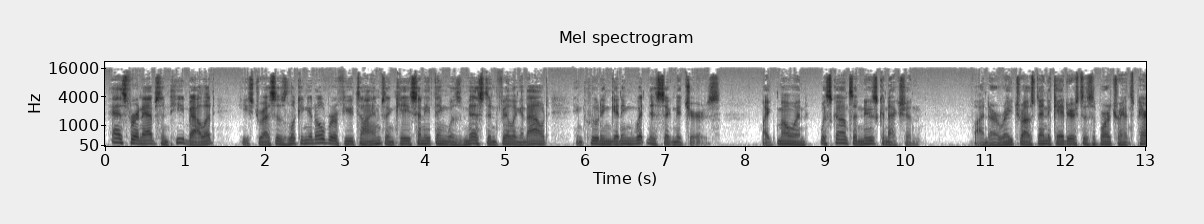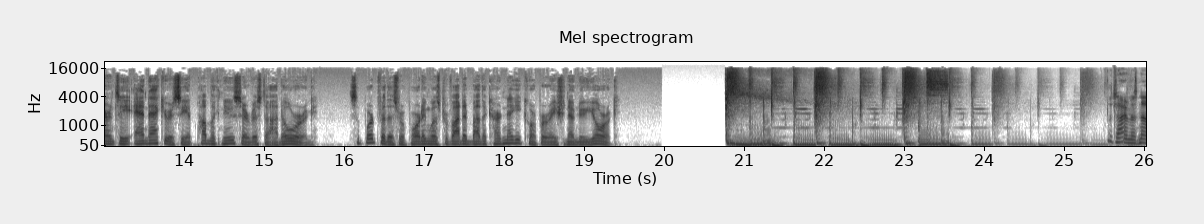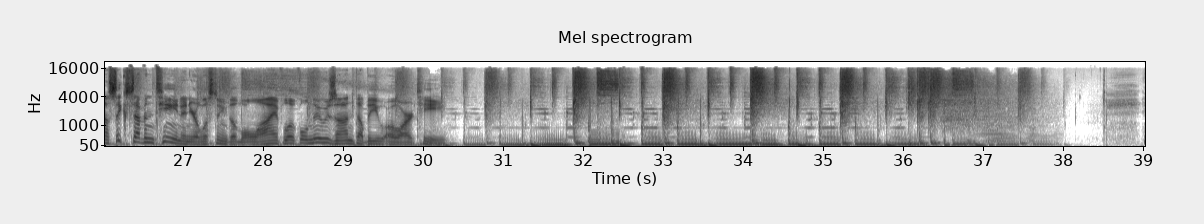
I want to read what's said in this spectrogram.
As for an absentee ballot, he stresses looking it over a few times in case anything was missed in filling it out, including getting witness signatures. Mike Moen, Wisconsin News Connection. Find our rate trust indicators to support transparency and accuracy at publicnewsservice.org. Support for this reporting was provided by the Carnegie Corporation of New York. The time is now 6:17 and you're listening to the live local news on WORT.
